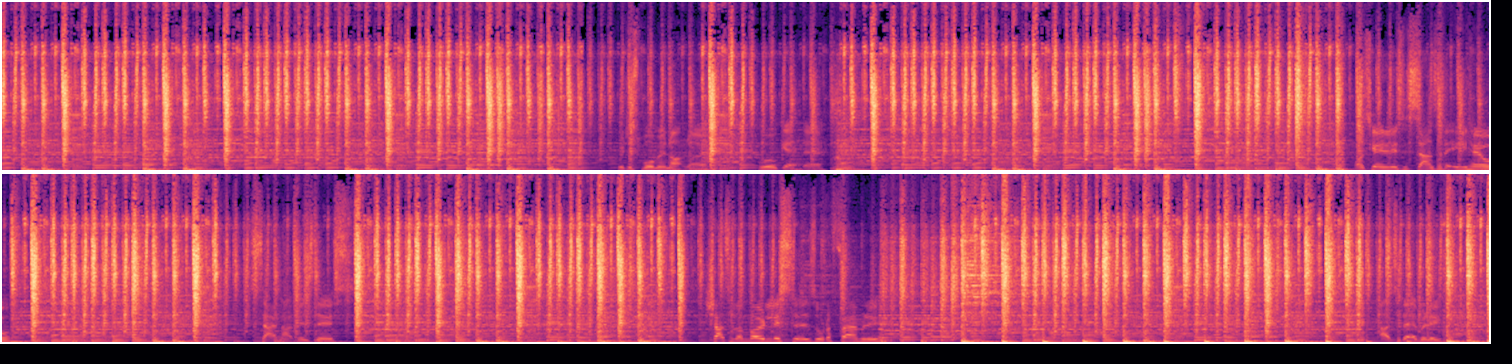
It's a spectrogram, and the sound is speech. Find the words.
We're just warming up though. We'll get there. Once again, this is Sounds of the E Hill. Saturday night business. Shout to the Mo listeners, all the family. To Emily.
